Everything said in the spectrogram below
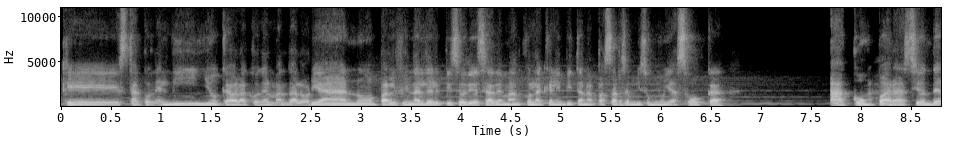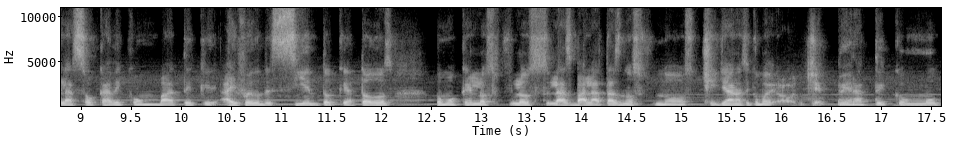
que está con el niño, que habla con el mandaloriano. Para el final del episodio, ese ademán con la que le invitan a pasar se me hizo muy Ahsoka. A comparación de la Ahsoka de combate, que ahí fue donde siento que a todos como que los, los, las balatas nos, nos chillaron, así como de, oye, espérate, como...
